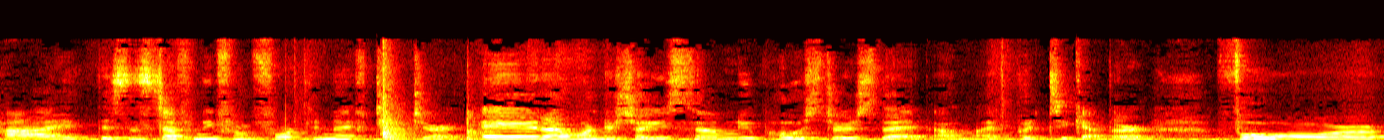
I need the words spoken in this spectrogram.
Hi, this is Stephanie from Fork and Knife Teacher, and I wanted to show you some new posters that um, I've put together for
